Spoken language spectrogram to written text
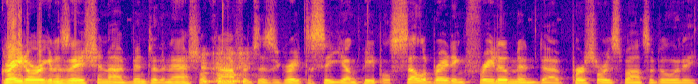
Great organization. I've been to the national conferences. It's great to see young people celebrating freedom and uh, personal responsibility.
